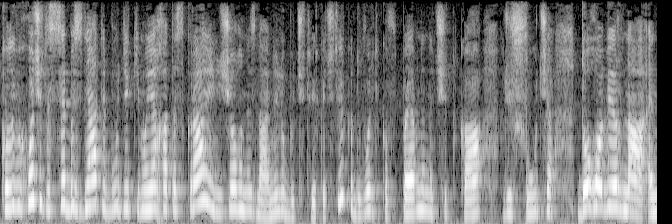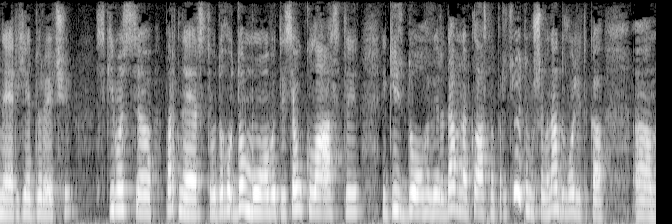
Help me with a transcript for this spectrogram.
коли ви хочете з себе зняти будь-які моя хата з краю, нічого не знаю. Не любить четвірка. Четвірка доволі така впевнена, чітка, рішуча, договірна енергія, до речі. З кимось е, партнерство, домовитися, укласти якийсь договір. Да, вона класно працює, тому що вона доволі така. е,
